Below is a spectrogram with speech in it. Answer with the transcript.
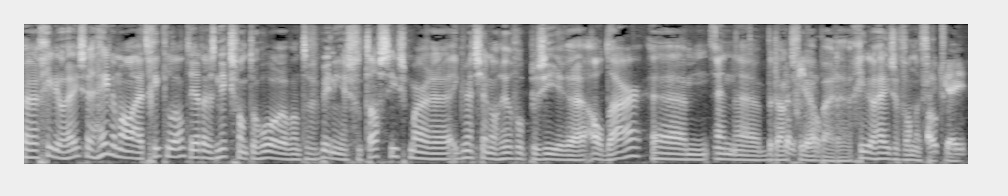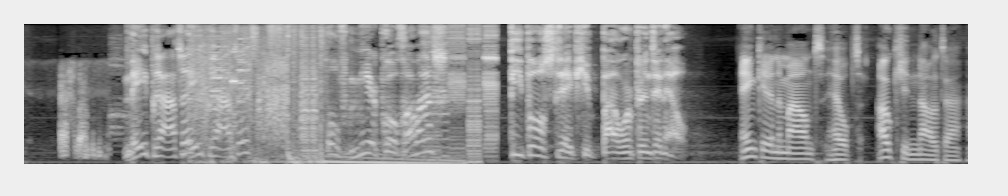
Eh Guido Heesen, helemaal uit Griekenland. Ja, daar is niks van te horen, want de verbinding is fantastisch. Maar eh, ik wens jij nog heel veel plezier eh, al daar. Ehm, en eh, bedankt voor jouw bijdrage. Guido Heesen van de Oké, graag gedaan. Meepraten? Meepraten? Of meer programma's? people-power.nl Eén keer in de maand helpt Aukje Nauta,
